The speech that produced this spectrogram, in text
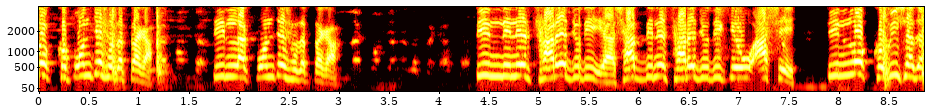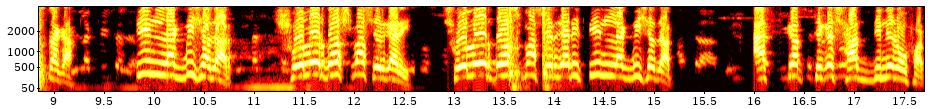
লক্ষ পঞ্চাশ হাজার টাকা। তিন লাখ পঞ্চাশ হাজার টাকা। তিন দিনের ছাড়ে যদি সাত দিনের ছাড়ে যদি কেউ আসে, তিন লক্ষ বিশ হাজার টাকা। তিন লাখ বিশ হাজার। ষোলোর দশ মাসের গাড়ি। ষোলোর দশ মাসের গাড়ি তিন লাখ বিশ হাজার। আজকের থেকে সাত দিনের অফার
